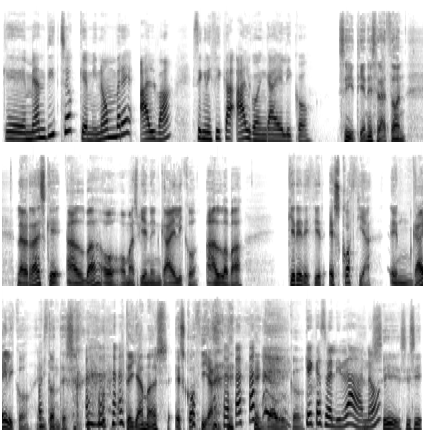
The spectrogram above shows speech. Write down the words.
que me han dicho que mi nombre, Alba, significa algo en gaélico. Sí, tienes razón. La verdad es que Alba, o, o más bien en gaélico, Alba, quiere decir Escocia en gaélico. Entonces, te llamas Escocia en gaélico. Qué casualidad, ¿no? Sí, sí, sí.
